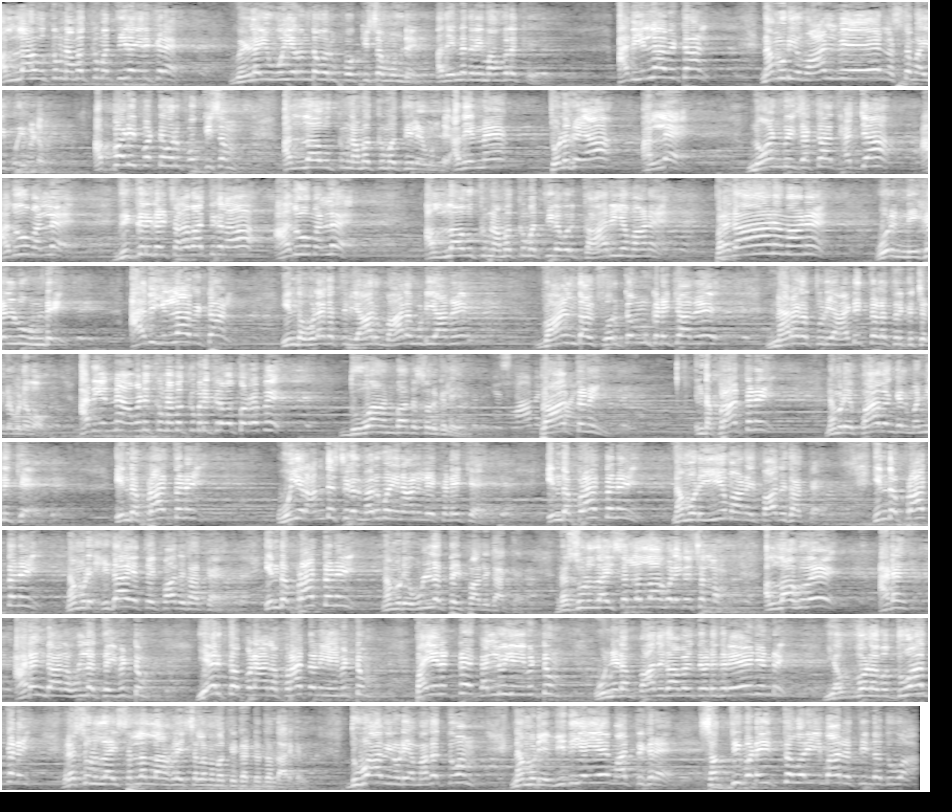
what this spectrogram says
அல்லாவுக்கும் நமக்கு மத்தியில இருக்கிற விலை உயர்ந்த ஒரு பொக்கிஷம் உண்டு. அது என்ன தெரியுமா உங்களுக்கு? அது இல்லாவிட்டால் நம்முடைய வாழ்வே நஷ்டமாகி போய்விடும். அப்படிப்பட்ட ஒரு பொக்கிஷம் அல்லாவுக்கும் நமக்கு மத்தியிலே உண்டு. அது என்ன? தொழுகையா? அல்ல. நோன்பு ஜக்காத் ஹஜ்ஜா? அதுவும் அல்ல. திக்ருகள் செலவாத்துகளா? அதுவும் அல்ல. அல்லாவுக்கும் நமக்கு மத்தியில ஒரு காரியமான பிரதானமான ஒரு நிகழ்வு உண்டு. அது இல்லாவிட்டால் இந்த உலகத்தில் யாரும் வாழ முடியாது. வாழ்ந்தால் சொர்க்கமும் கிடைக்காது. நரகத்துடைய அடித்தளத்திற்கு சென்று விடுவோம். அது என்ன அவனுக்கும் நமக்கும் இருக்கிற தொடர்பு? துவா அன்பார்ந்த சொற்களே பிரார்த்தனை. இந்த பிரார்த்தனை நம்முடைய பாவங்கள் மன்னிக்க. இந்த பிரார்த்தனை உயர் அந்தஸ்துகள் மறுமை நாளிலே கிடைக்க. இந்த பிரார்த்தனை நம்முடைய ஈமானை பாதுகாக்க. இந்த பிரார்த்தனை நம்முடைய இதாயத்தை பாதுகாக்க. இந்த பிரார்த்தனை நம்முடைய உள்ளத்தை பாதுகாக்க. ரசூலுல்லாஹி ஸல்லல்லாஹு அலைஹி வஸல்லம் அல்லாஹ்வே அடங் அடங்காத உள்ளத்தை விட்டும் ஏற்கப்படாத பிரார்த்தனையை விட்டும் பயனற்ற கல்வியை விட்டும் உன்னிடம் பாதுகாவல் தேடுகிறேன் என்று எவ்வளவு துவாக்களை ரசூலுல்லாஹி ஸல்லல்லாஹு அலைஹி வஸல்லம் நமக்கு கற்றுத் தந்தார்கள். துவாவினுடைய மகத்துவம் நம்முடைய விதியையே மாற்றுகிற சக்தி படைத்த ஒரு இபாரத் இந்த துவா.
